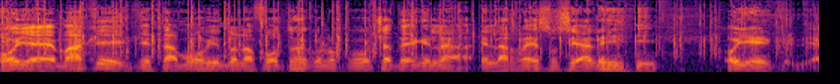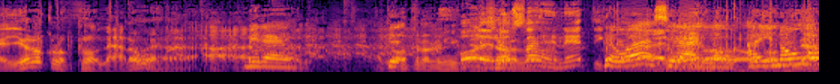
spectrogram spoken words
Oye, además que, que estamos viendo las fotos que colocó Chatén en, la, en las redes sociales y, oye, que ellos lo clo- clonaron a, a- Mira, al, al otro, Luis Ignacio. Poderosa lo- genética. Te voy a decir de- no, algo. no, ahí, no hubo,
